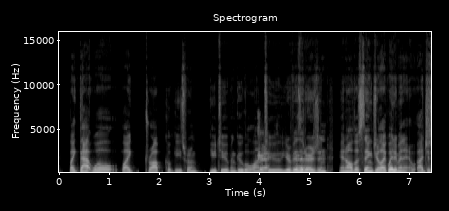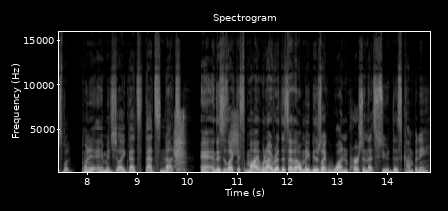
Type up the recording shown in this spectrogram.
like that will like drop cookies from YouTube and Google onto Correct. your visitors Correct. and and all those things. You're like, wait a minute, I just pointed an image. Like that's that's nuts. And, and this is like this. My when I read this, I thought, oh, maybe there's like one person that sued this company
